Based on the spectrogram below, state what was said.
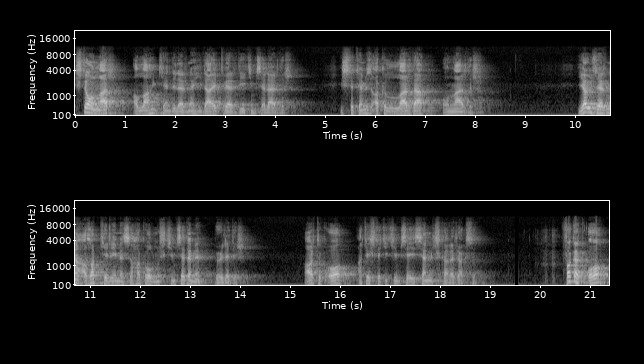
İşte onlar Allah'ın kendilerine hidayet verdiği kimselerdir. İşte temiz akıllılar da onlardır. Ya üzerine azap kelimesi hak olmuş kimse de mi böyledir? Artık o ateşteki kimseyi sen mi çıkaracaksın? Fakat o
